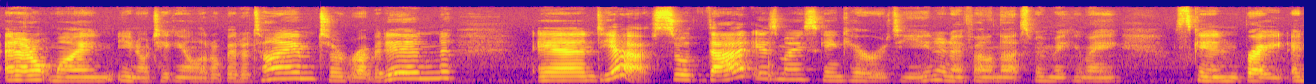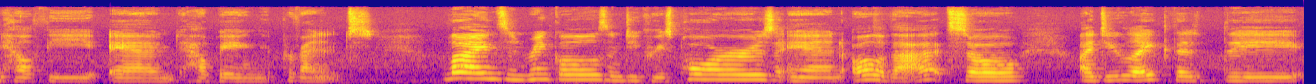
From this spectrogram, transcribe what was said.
And I don't mind, you know, taking a little bit of time to rub it in. And yeah, so that is my skincare routine. And I found that's been making my skin bright and healthy and helping prevent lines and wrinkles and decrease pores and all of that. So I do like the the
